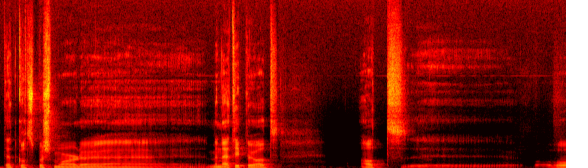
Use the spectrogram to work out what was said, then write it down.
det er et godt spørsmål. Eh, men jeg tipper jo at, at å,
